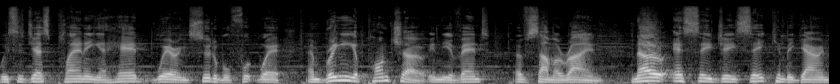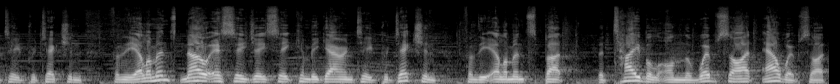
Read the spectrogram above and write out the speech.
We suggest planning ahead, wearing suitable footwear, and bringing a poncho in the event of summer rain. No SCG seat can be guaranteed protection from the elements. No SCG seat can be guaranteed protection from the elements, but the table on the website, our website,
